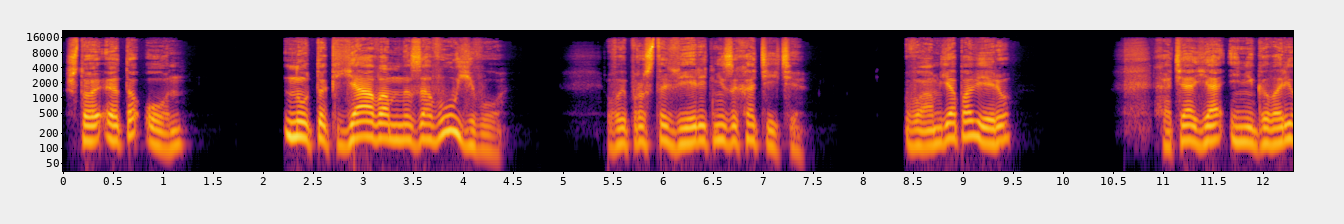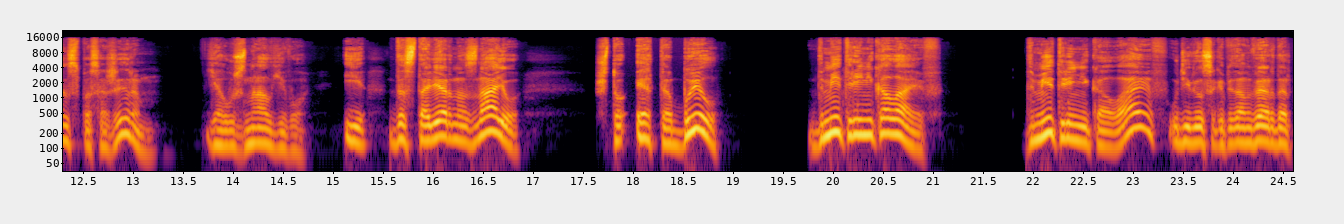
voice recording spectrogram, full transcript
что это он. Ну так я вам назову его. Вы просто верить не захотите. Вам я поверю. Хотя я и не говорил с пассажиром, я узнал его и достоверно знаю, что это был Дмитрий Николаев. Дмитрий Николаев, удивился капитан Вердер,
